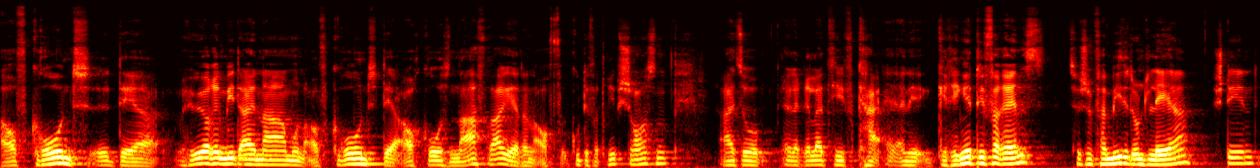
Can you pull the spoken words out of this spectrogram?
aufgrund der höheren Mieteinnahmen und aufgrund der auch großen Nachfrage ja dann auch gute Vertriebschancen also äh, relativ eine geringe Differenz zwischen vermietet und leer stehend.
